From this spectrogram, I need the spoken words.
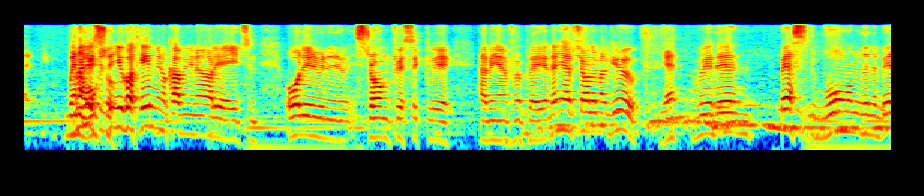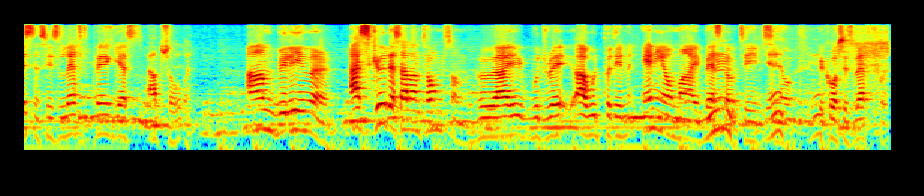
When Well, I also, you got him, you know, coming in early age and all you know, strong physically, having him for a play, and then you have Charlie Mulgrew yeah, with the best wand in the business. His left peg, yes, absolutely. unbeliever. As good as Alan Thompson, who I would ra- I would put in any of my best Mm, of teams, you know, yeah. because his left foot.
